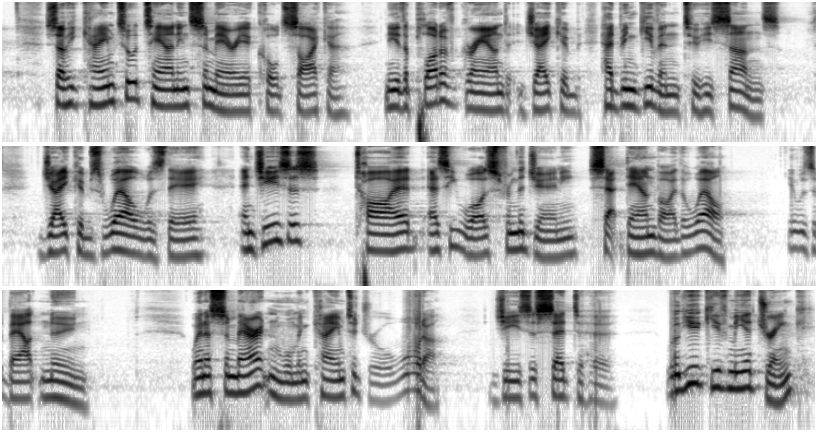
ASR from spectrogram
So he came to a town in Samaria called Sychar, near the plot of ground Jacob had been given to his sons. Jacob's well was there, and Jesus, tired as he was from the journey, sat down by the well. It was about noon. When a Samaritan woman came to draw water, Jesus said to her, Will you give me a drink?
